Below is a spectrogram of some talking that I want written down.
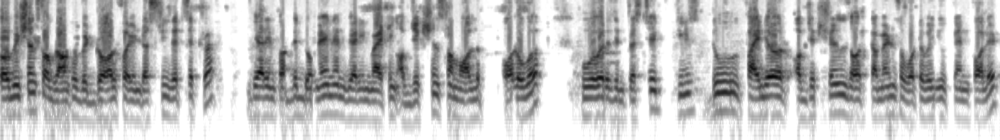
permissions for groundwater withdrawal for industries, etc. They are in public domain, and we are inviting objections from all the, all over. Whoever is interested, please do file your objections or comments or whatever you can call it.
